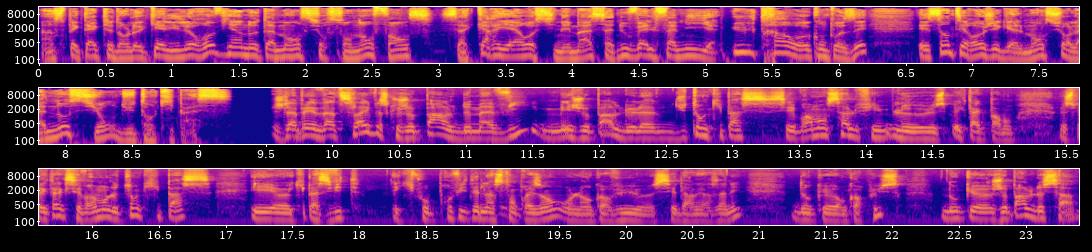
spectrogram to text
Un spectacle dans lequel il revient notamment sur son enfance, sa carrière au cinéma, sa nouvelle famille ultra recomposée et s'interroge également sur la notion du temps qui passe. Je l'appelais That's Life parce que je parle de ma vie, mais je parle du temps qui passe. C'est vraiment ça le film, le, le spectacle, pardon. Le spectacle, c'est vraiment le temps qui passe et euh, qui passe vite et qu'il faut profiter de l'instant présent. On l'a encore vu euh, ces dernières années, donc euh, encore plus. Donc euh, je parle de ça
